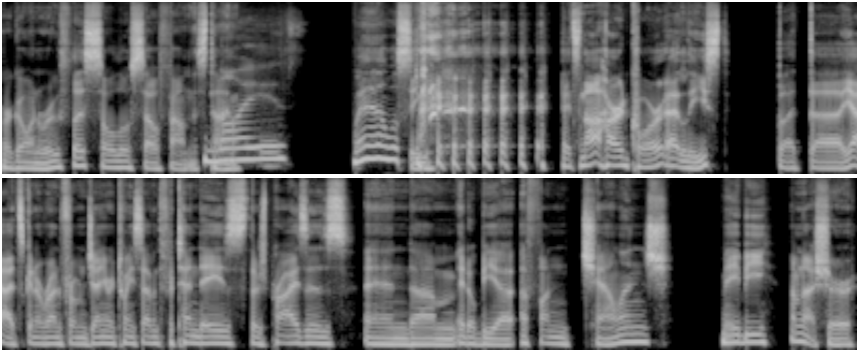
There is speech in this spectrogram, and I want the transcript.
We're going ruthless solo self found this time. Noise. Well, we'll see. it's not hardcore, at least. But uh, yeah, it's going to run from January 27th for 10 days. There's prizes, and um, it'll be a, a fun challenge, maybe. I'm not sure.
